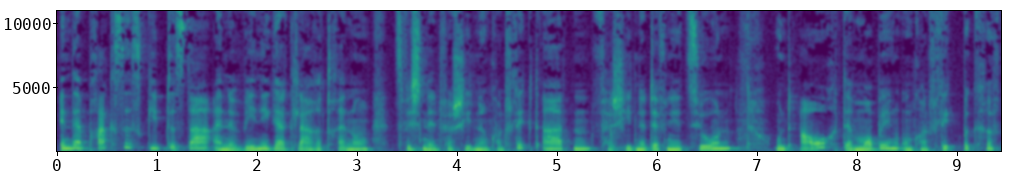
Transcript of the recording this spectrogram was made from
In der Praxis gibt es da eine weniger klare Trennung zwischen den verschiedenen Konfliktarten, verschiedene Definitionen und auch der Mobbing- und Konfliktbegriff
